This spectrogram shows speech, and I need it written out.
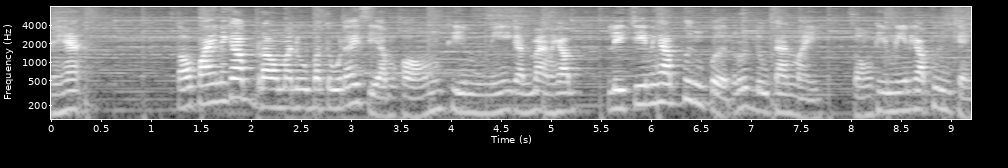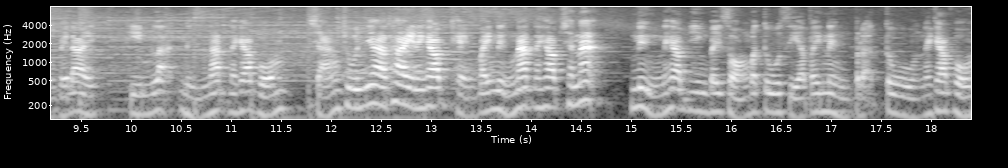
นะฮะต่อไปนะครับเรามาดูประตูได้เสียมของทีมนี้กันบ้างนะครับลีกจีนนะครับเพิ่งเปิดฤดูกาลใหม่ 2 ทีมนี้นะครับเพิ่งแข่งไปได้ทีมละ 1 นัดนะครับผมฉางชุนย่าไทยนะครับแข่งไป 1 นัดนะครับชนะ1นะครับยิงไป 2 ประตูเสียไป 1 ประตูนะครับผม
